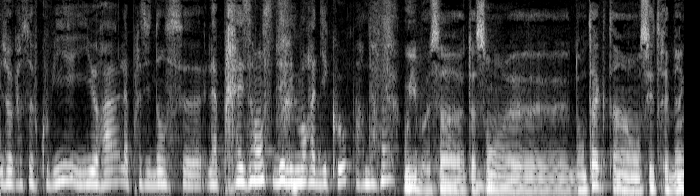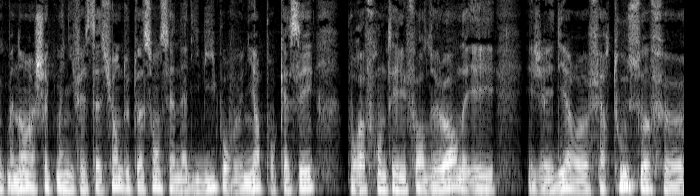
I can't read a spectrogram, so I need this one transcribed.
Jean-Christophe Couvi, il y aura la, présidence, euh, la présence d'éléments radicaux, pardon. Oui, bah ça, de toute façon, euh, dont acte. Hein. On sait très bien que maintenant, à chaque manifestation, de toute façon, c'est un alibi pour venir, pour casser, pour affronter les forces de l'ordre et, et j'allais dire euh, faire tout sauf euh,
